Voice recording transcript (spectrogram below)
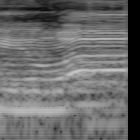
You are.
